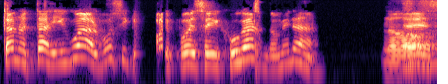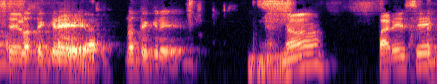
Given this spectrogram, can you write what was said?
Tano, estás igual, vos sí que puedes seguir jugando, mira, No, Este- no te crees, no te crees. ¿no? Parece.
